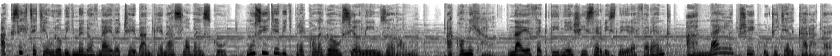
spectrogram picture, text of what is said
Ak si chcete urobiť meno v najväčšej banke na Slovensku, musíte byť pre kolegov silným vzorom. Ako Michal, najefektívnejší servisný referent a najlepší učiteľ karate.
